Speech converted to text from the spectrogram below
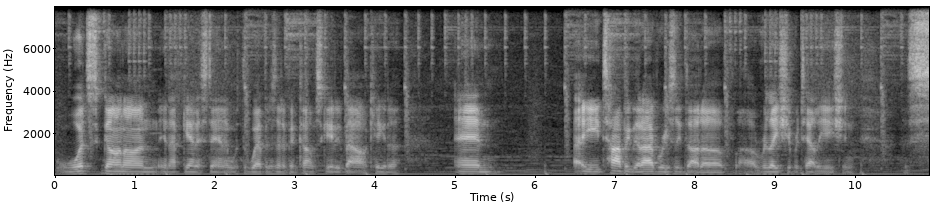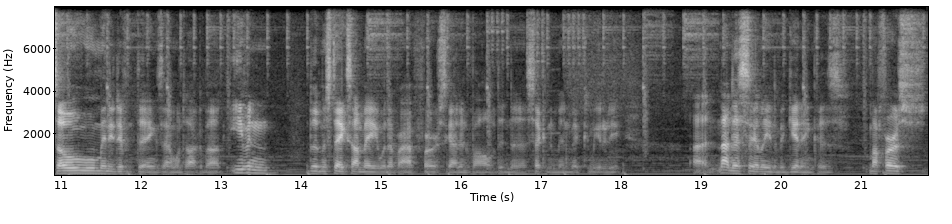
what's gone on in Afghanistan with the weapons that have been confiscated by Al Qaeda, and a topic that I've recently thought of uh, relationship retaliation. There's so many different things I want to talk about. Even the mistakes I made whenever I first got involved in the Second Amendment community. Uh, not necessarily in the beginning, because my first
